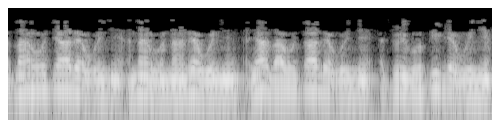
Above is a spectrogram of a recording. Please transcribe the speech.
အတန်ကိုကြားတဲ့ဝိညာဉ်အနံ့ကိုနံတဲ့ဝိညာဉ်အရသာကိုစားတဲ့ဝိညာဉ်အတွေ့ကိုသိတဲ့ဝိညာဉ်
